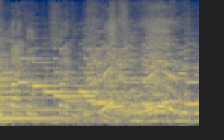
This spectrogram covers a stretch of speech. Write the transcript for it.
Michael, Michael.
